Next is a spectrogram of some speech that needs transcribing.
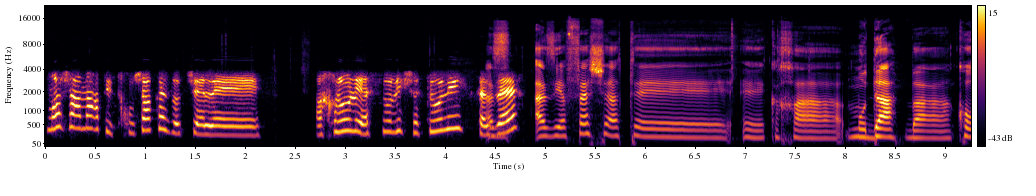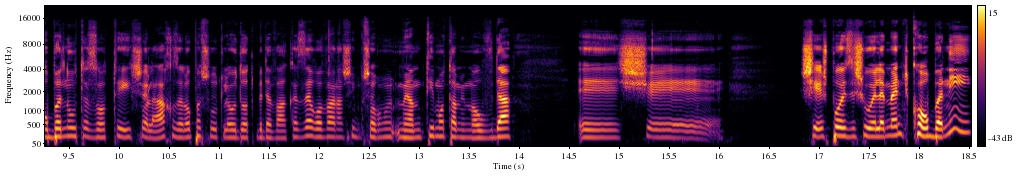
כמו שאמרתי, תחושה כזאת של... אה, אכלו לי, עשו לי, שתו לי, אז, כזה. אז יפה שאת אה, אה, ככה מודה בקורבנות הזאת שלך, זה לא פשוט להודות בדבר כזה, רוב האנשים כשמאמתים אותם עם העובדה אה, ש... שיש פה איזשהו אלמנט קורבני,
